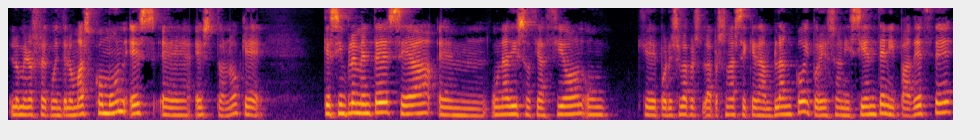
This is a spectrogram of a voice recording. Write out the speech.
lo menos frecuente. Lo más común es eh, esto, ¿no? Que, que simplemente sea em, una disociación, que por eso la, la, persona se queda en blanco y por eso ni siente ni padece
